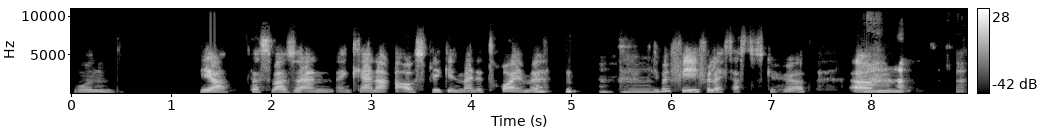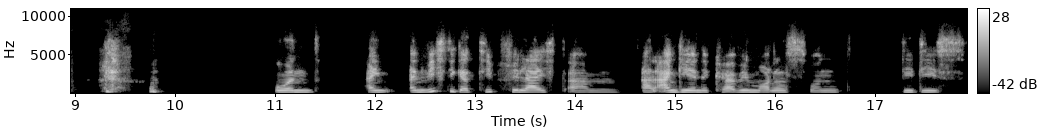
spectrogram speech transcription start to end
Und. Ja, das war so ein, ein kleiner Ausblick in meine Träume. Mhm. Liebe Fee, vielleicht hast du es gehört. Ähm, und ein, ein wichtiger Tipp vielleicht ähm, an angehende Kirby-Models und die dies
